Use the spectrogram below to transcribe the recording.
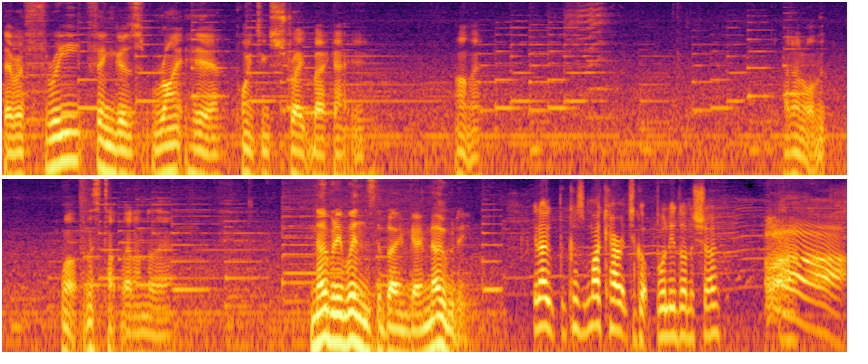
there are three fingers right here pointing straight back at you, aren't there? I don't know what. The, well, let's tuck that under there. Nobody wins the blame game. Nobody. You know, because my character got bullied on the show. Ah!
